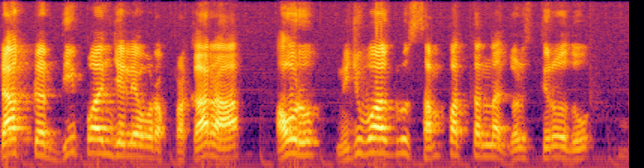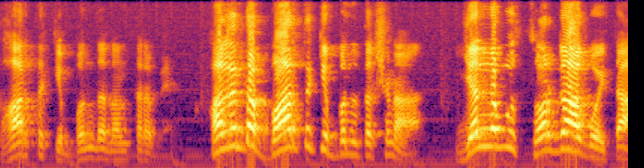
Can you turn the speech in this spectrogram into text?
ಡಾಕ್ಟರ್ ದೀಪಾಂಜಲಿ ಅವರ ಪ್ರಕಾರ ಅವರು ನಿಜವಾಗ್ಲೂ ಸಂಪತ್ತನ್ನ ಗಳಿಸ್ತಿರೋದು ಭಾರತಕ್ಕೆ ಬಂದ ನಂತರವೇ. ಹಾಗಂತ ಭಾರತಕ್ಕೆ ಬಂದ ತಕ್ಷಣ ಎಲ್ಲವೂ ಸ್ವರ್ಗ ಆಗೋಯ್ತಾ?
